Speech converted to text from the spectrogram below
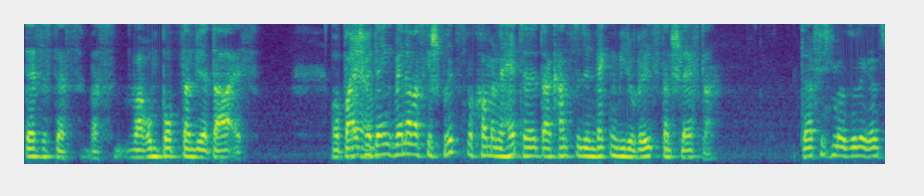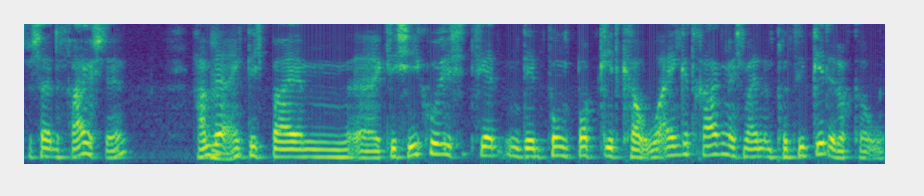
Das ist das, was, warum Bob dann wieder da ist. Wobei ja, ich mir denke, wenn er was gespritzt bekommen hätte, dann kannst du den wecken, wie du willst, dann schläft er. Darf ich mal so eine ganz bescheidene Frage stellen? Haben wir eigentlich beim äh, Klischee-Koeffizienten den Punkt Bob geht K.O. eingetragen? Ich meine, im Prinzip geht er doch K.O.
